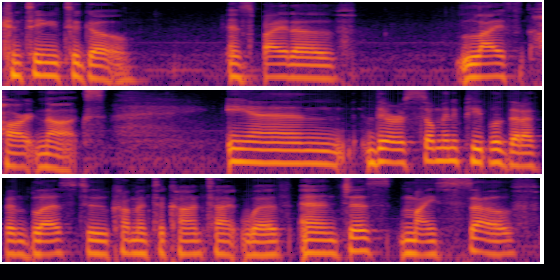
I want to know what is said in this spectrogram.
continue to go in spite of life hard knocks? And there are so many people that I've been blessed to come into contact with, and just myself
